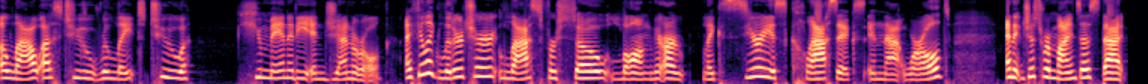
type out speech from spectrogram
allow us to relate to humanity in general. I feel like literature lasts for so long. There are like serious classics in that world. And it just reminds us that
